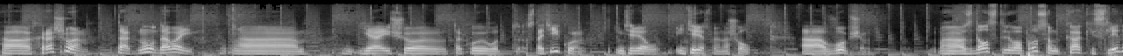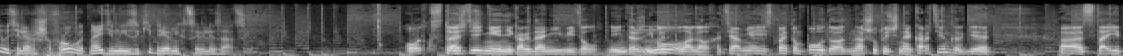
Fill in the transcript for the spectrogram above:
А, хорошо. Так, ну давай. А, я еще такую вот статейку интерел, интересную нашел. А, в общем, а, задался ты ли вопросом, как исследователи расшифровывают найденные языки древних цивилизаций? Вот, кстати, есть... не, никогда не видел. И даже не ну... предполагал. Хотя у меня есть по этому поводу одна шуточная картинка, где э, стоит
